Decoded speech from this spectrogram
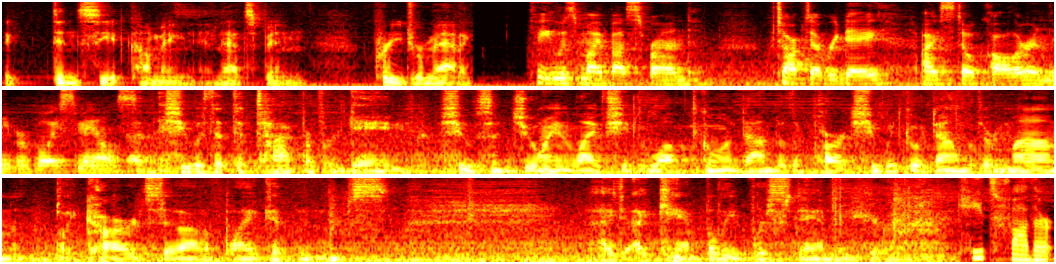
They didn't see it coming, and that's been pretty dramatic. Kate was my best friend. We talked every day. I still call her and leave her voicemails. Uh, she was at the top of her game. She was enjoying life. She loved going down to the park. She would go down with her mom and play cards, sit on a blanket, and I, I can't believe we're standing here. Kate's father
